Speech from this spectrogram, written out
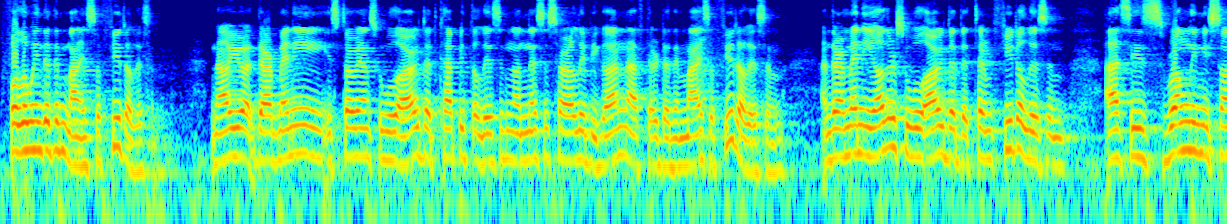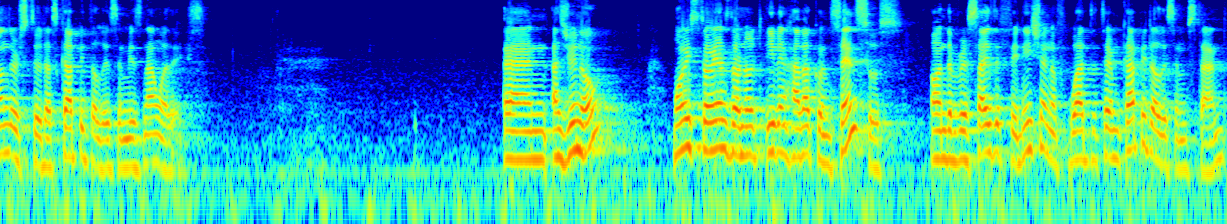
following the demise of feudalism. Now, are, there are many historians who will argue that capitalism not necessarily began after the demise of feudalism, and there are many others who will argue that the term feudalism, as is wrongly misunderstood as capitalism, is nowadays. And as you know, more historians do not even have a consensus on the precise definition of what the term capitalism stands.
